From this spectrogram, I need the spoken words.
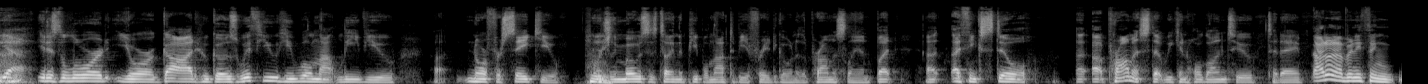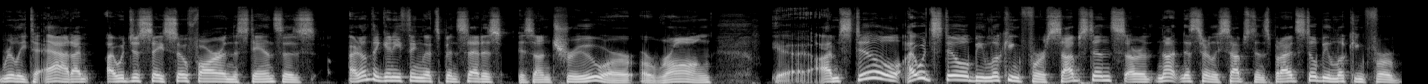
yeah, it is the Lord your God who goes with you. He will not leave you uh, nor forsake you. Originally, Moses telling the people not to be afraid to go into the promised land, but uh, I think still a, a promise that we can hold on to today. I don't have anything really to add. I I would just say so far in the stanzas, I don't think anything that's been said is is untrue or or wrong. I'm still I would still be looking for substance or not necessarily substance, but I'd still be looking for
